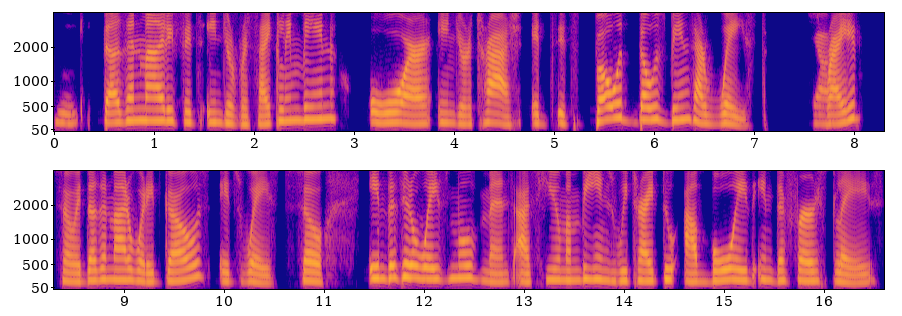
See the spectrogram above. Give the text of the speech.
Hmm. It doesn't matter if it's in your recycling bin or in your trash. It, it's both those bins are waste, Yeah. right? So it doesn't matter where it goes, it's waste. So in the zero waste movements, as human beings, we try to avoid in the first place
